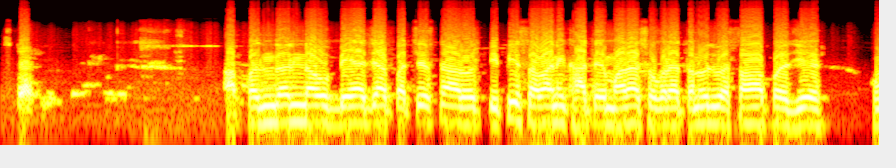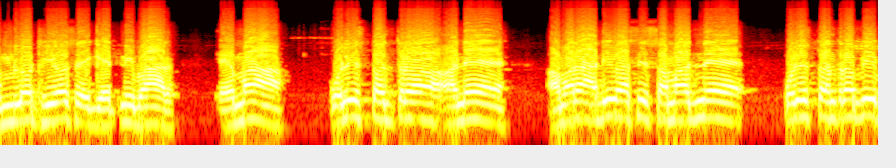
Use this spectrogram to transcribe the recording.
આ પંદર નવ બે હજાર પચીસ ના રોજ પીપી સવાની ખાતે મારા છોકરા તનુજ વસાવા પર જે હુમલો થયો છે ગેટની બહાર, એમાં પોલીસ તંત્ર અને અમારા આદિવાસી સમાજને પોલીસ તંત્ર બી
